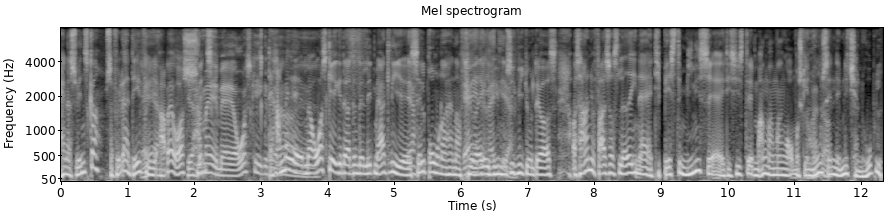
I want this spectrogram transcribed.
Han er svensker, selvfølgelig er han det, fordi ja, ABBA er jo også Det er ham svensk. med, med overskægget. Det er ham med, med overskægget der, den der lidt mærkelige ja. selvbruner, han har Ja, fyret er af i rigtigt, ja. musikvideoen der også. Og så har han jo faktisk også lavet en af de bedste miniserier de sidste mange, mange, mange år, måske nogensinde, nemlig Chernobyl.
